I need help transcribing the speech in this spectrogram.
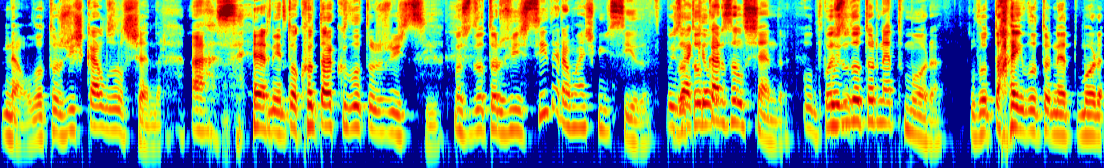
Não, o doutor juiz Carlos Alexandre. Ah, certo. Nem estou a contar que o doutor juiz decide. Mas o Dr. Juiz decide era o mais conhecido. Depois o Dr. aquele- Carlos Alexandre. O- Depois, depois- o Dr. Neto Moura. O doutor, ai, o doutor Neto Moura.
